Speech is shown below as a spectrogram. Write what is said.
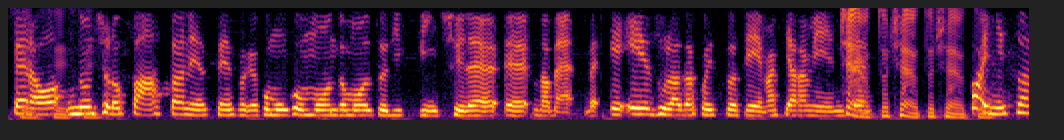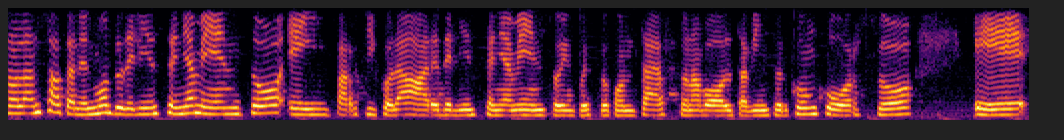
però sì, sì, non ce l'ho fatta, nel senso che è comunque un mondo molto difficile, eh, vabbè, beh, esula da questo tema chiaramente. Certo, certo, certo. Poi mi sono lanciata nel mondo dell'insegnamento e in particolare dell'insegnamento in questo contesto una volta vinto il concorso e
